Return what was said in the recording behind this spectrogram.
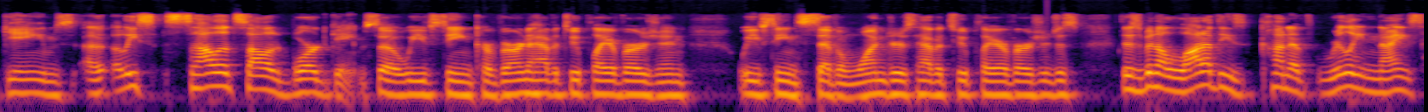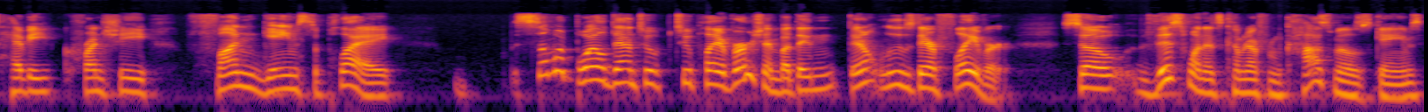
games, uh, at least solid, solid board games. So we've seen Caverna have a two-player version. We've seen Seven Wonders have a two-player version. Just there's been a lot of these kind of really nice, heavy, crunchy, fun games to play somewhat boiled down to a two player version, but they they don't lose their flavor. So this one that's coming out from Kosmos Games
